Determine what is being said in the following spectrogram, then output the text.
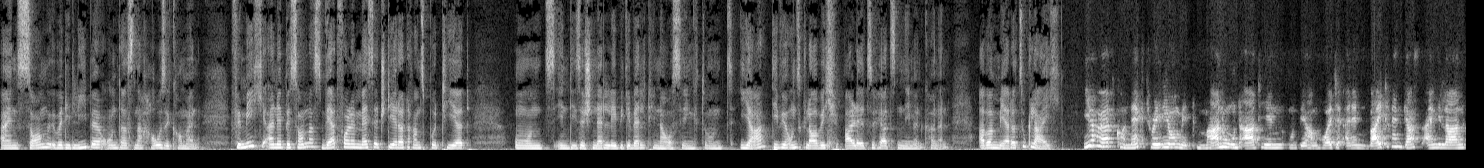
ein Song über die Liebe und das Nachhausekommen. Für mich eine besonders wertvolle Message, die er da transportiert und in diese schnelllebige Welt hinaussingt und ja, die wir uns, glaube ich, alle zu Herzen nehmen können. Aber mehr dazu gleich. Ihr hört Connect Radio mit Manu und Artin und wir haben heute einen weiteren Gast eingeladen,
